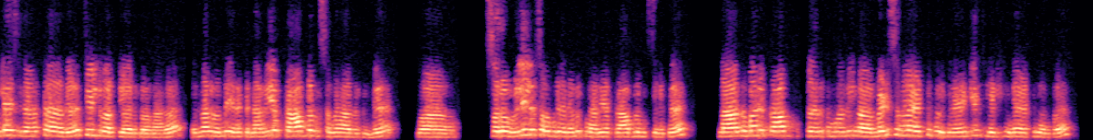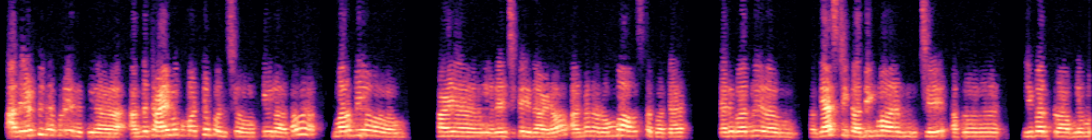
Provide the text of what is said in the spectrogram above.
வில்லேஜ் நர்ஸாக ஃபீல்டு ஒர்க்கில் இருக்கிறோம் நாங்க. இருந்தாலும் வந்து எனக்கு நிறைய ப்ராப்ளம்ஸ் எல்லாம் இருக்குது. சொல்ல வெளியில சொல்ல முடியாத அளவுக்கு நிறைய ப்ராப்ளம்ஸ் இருக்கு. நான் அந்த மாதிரி ப்ராப்ளம் இருக்கும்போது நான் மெடிசன்லாம் எடுத்துக்கிறேன் இங்கிலீஷ் மெடிசன்லாம் எடுத்துக்கிறேன் அதை எடுத்துக்க கூட எனக்கு அந்த டைமுக்கு மட்டும் கொஞ்சம் ஃபீல் ஆகும் மறுபடியும் பழைய ரேஞ்சுக்கு இதாயிடும். அதனால நான் ரொம்ப அவஸ்தப்பட்டேன். எனக்கு வந்து கேஸ்ட்ரிக் அதிகமா இருந்துச்சு. அப்புறம் லிவர் ப்ராப்ளம்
